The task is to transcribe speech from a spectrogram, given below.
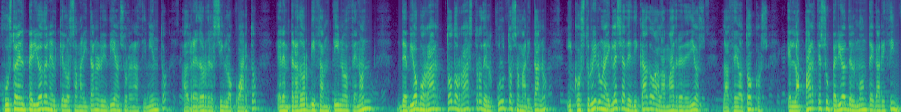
Justo en el periodo en el que los samaritanos vivían su renacimiento, alrededor del siglo IV, el emperador bizantino Zenón debió borrar todo rastro del culto samaritano y construir una iglesia dedicada a la Madre de Dios, la Theotokos, en la parte superior del monte Garizim,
